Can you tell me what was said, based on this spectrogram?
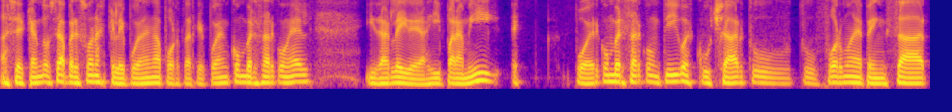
acercándose a personas que le puedan aportar, que puedan conversar con él y darle ideas. Y para mí, eh, poder conversar contigo, escuchar tu, tu forma de pensar,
